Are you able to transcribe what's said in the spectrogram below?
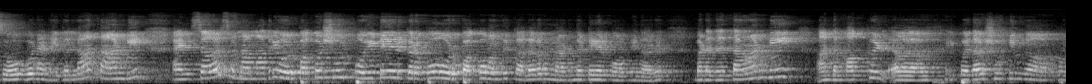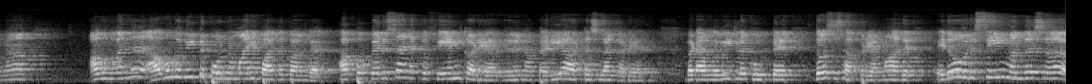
ஸோ குட் அண்ட் இதெல்லாம் தாண்டி அண்ட் சார் சொன்ன மாதிரி ஒரு பக்கம் ஷூட் போயிட்டே இருக்கிறப்போ ஒரு பக்கம் வந்து கலவரம் நடந்துகிட்டே இருக்கும் அப்படின்னாரு. பட் அதை தாண்டி அந்த மக்கள் இப்போ ஏதாவது ஷூட்டிங் போனால் அவங்க வந்து அவங்க வீட்டு பொண்ணு மாதிரி பார்த்துப்பாங்க. அப்போ பெருசாக எனக்கு ஃபேம் கிடையாது. நான் பெரிய ஆர்டிஸ்ட்லாம் கிடையாது. பட் அவங்க வீட்டில் கூப்பிட்டு தோசை சாப்பிட்றியாமா அது ஏதோ ஒரு சீன் வந்து சார்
